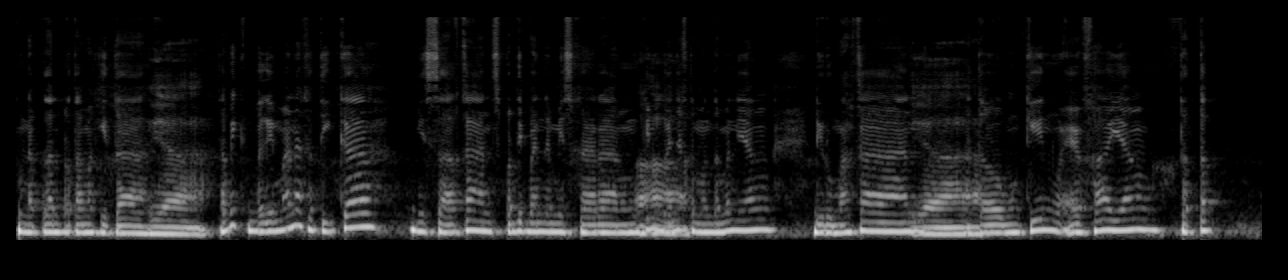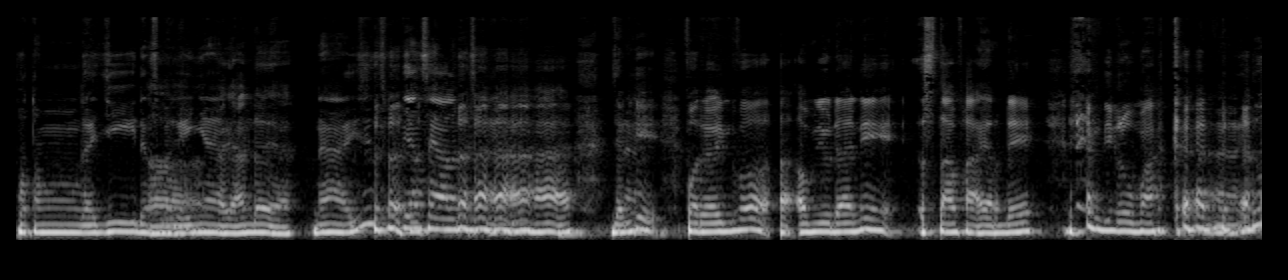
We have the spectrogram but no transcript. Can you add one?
pendapatan pertama kita Iya. tapi bagaimana ketika misalkan seperti pandemi sekarang mungkin banyak teman-teman yang dirumahkan Iya. atau mungkin WFH yang tetap potong gaji dan sebagainya. Kayak anda ya. nah ini seperti yang saya alami sekarang. Jadi for your info uh, Om Yuda ini staff HRD yang dirumahkan. nah, itu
